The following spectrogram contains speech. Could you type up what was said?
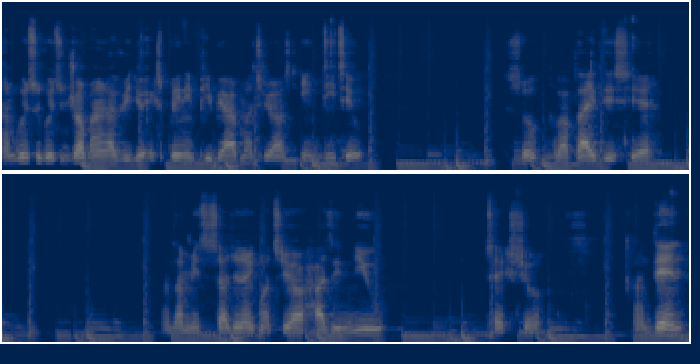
I'm going to go to drop another video explaining PBR materials in detail. So I've applied this here and that means our generic material has a new texture and then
